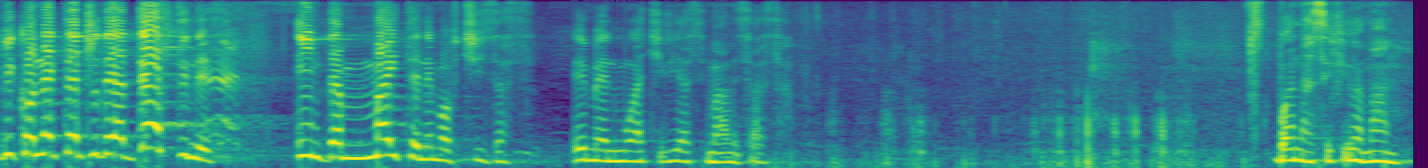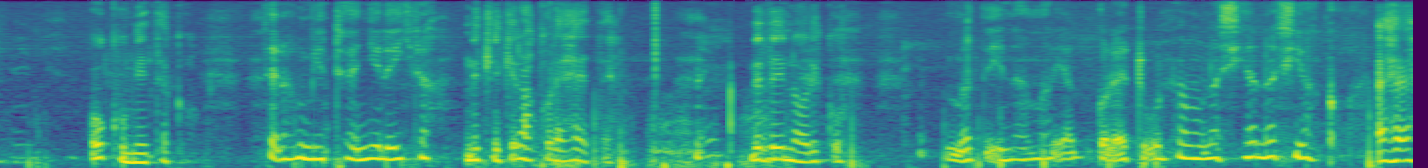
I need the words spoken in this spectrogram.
be connected to their destinies yes. in the mighty name of jesus amen. Mwachilie asimame sasa. Bwana asifiwe mama. Ukumite ku ndĩraumĩte nyere ira. Nĩkĩ kĩrakũrehete nĩ thĩna ũrĩkũ? Mathĩna marĩa ngoretwo namo na ciana ciakwa. Ehe.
